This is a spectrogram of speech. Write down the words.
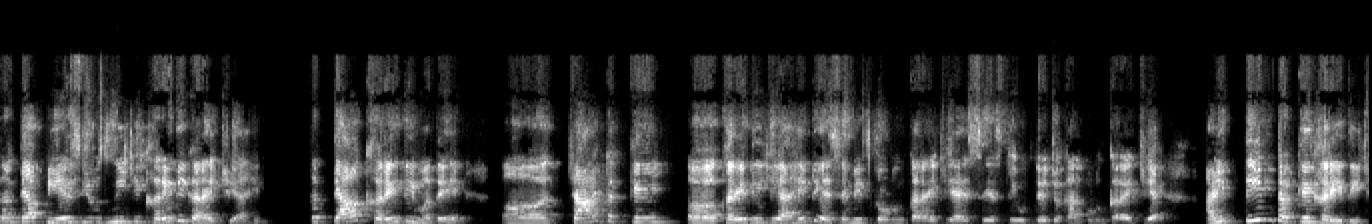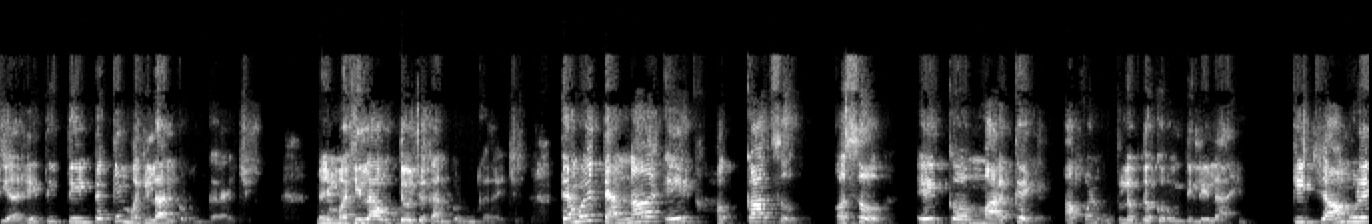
तर त्या पीएसयूजनी जी खरेदी करायची आहे तर त्या खरेदीमध्ये चार टक्के खरेदी जी आहे ती एसएमईजकडून करायची आहे एस सी एस टी उद्योजकांकडून करायची आहे आणि तीन टक्के खरेदी जी आहे ती तीन टक्के महिलांकडून करायची. म्हणजे महिला उद्योजकांकडून करायची. त्यामुळे त्यांना एक हक्काचं असं एक मार्केट आपण उपलब्ध करून दिलेलं आहे. की ज्यामुळे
